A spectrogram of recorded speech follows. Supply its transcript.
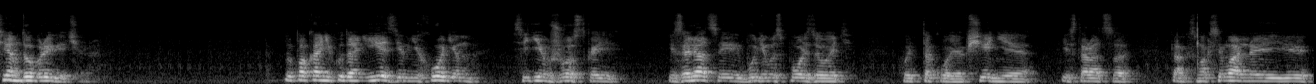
Всем добрый вечер. Ну, пока никуда не ездим, не ходим, сидим в жесткой изоляции, будем использовать хоть такое общение и стараться так с максимальной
